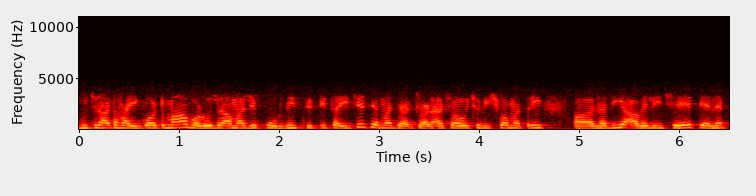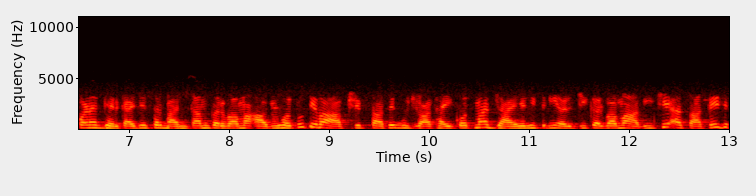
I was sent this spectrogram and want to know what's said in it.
ગુજરાત હાઈકોર્ટમાં વડોદરામાં જે પૂરની સ્થિતિ થઈ છે તેમાં જળાશયો છે, વિશ્વામત્રી નદી આવેલી છે, તેને પણ ગેરકાયદેસર બાંધકામ કરવામાં આવ્યું હતું તેવા આક્ષેપ સાથે ગુજરાત હાઈકોર્ટમાં જાહેર હિતની અરજી કરવામાં આવી છે. આ સાથે જ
